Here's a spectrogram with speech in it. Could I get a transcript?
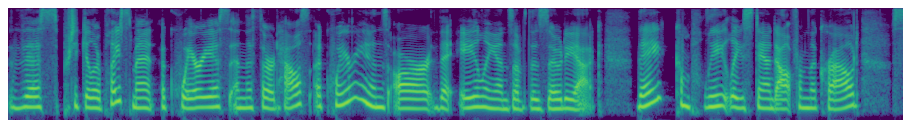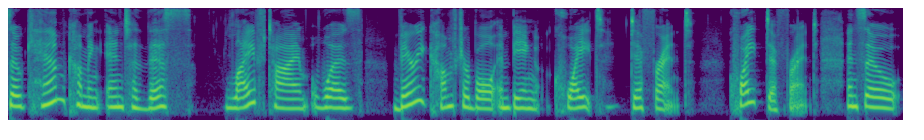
this particular placement, Aquarius in the third house, Aquarians are the aliens of the zodiac. They completely stand out from the crowd. So, Kim coming into this lifetime was very comfortable in being quite different, quite different. And so,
